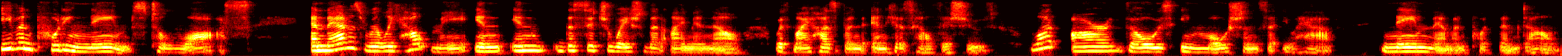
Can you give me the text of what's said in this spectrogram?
even putting names to loss and that has really helped me in in the situation that i'm in now with my husband and his health issues what are those emotions that you have name them and put them down.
